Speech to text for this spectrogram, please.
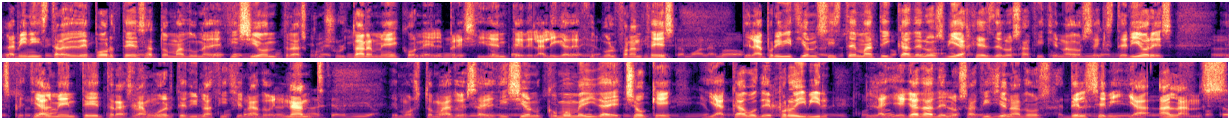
La ministra de Deportes ha tomado una decisión tras consultarme con el presidente de la Liga de Fútbol francés de la prohibición sistemática de los viajes de los aficionados exteriores, especialmente tras la muerte de un aficionado en Nantes. Hemos tomado esa decisión como medida de choque y acabo de prohibir la llegada de los aficionados del Sevilla a Lens.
